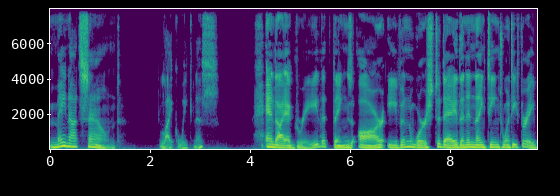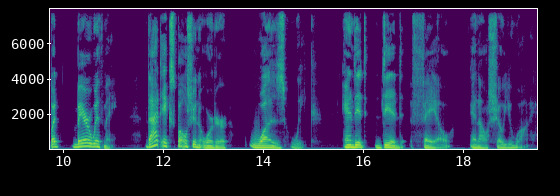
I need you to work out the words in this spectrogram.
may not sound like weakness. And I agree that things are even worse today than in 1923, but bear with me. That expulsion order was weak, and it did fail, and I'll show you why.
